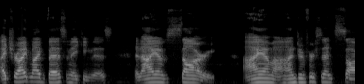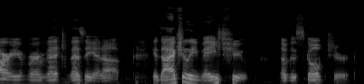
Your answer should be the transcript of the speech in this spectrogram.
I tried my best making this, and I am sorry. I am a hundred percent sorry for me- messing it up, because I actually made you of the sculpture.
